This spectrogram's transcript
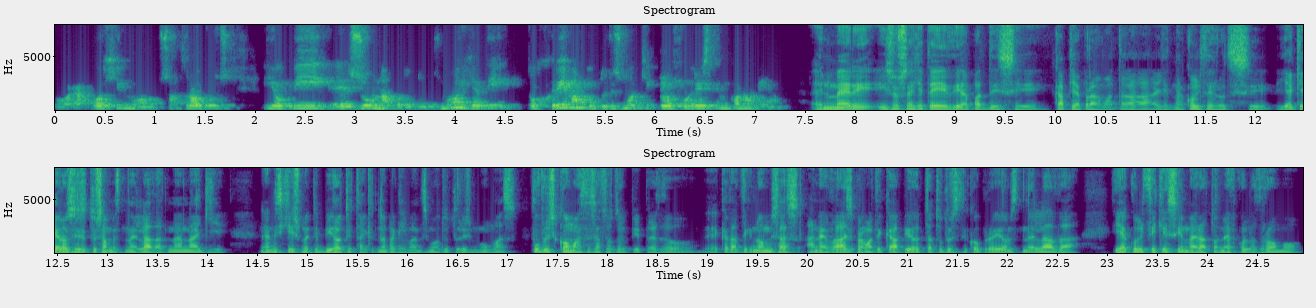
χώρα, όχι μόνο τους ανθρώπους οι οποίοι ε, ζουν από τον τουρισμό, γιατί το χρήμα από τον τουρισμό κυκλοφορεί στην οικονομία. Εν μέρη, ίσως έχετε ήδη απαντήσει κάποια πράγματα για την ακόλουθη ερώτηση. Για καιρό συζητούσαμε στην Ελλάδα την ανάγκη να ενισχύσουμε την ποιότητα και τον επαγγελματισμό του τουρισμού μας. Πού βρισκόμαστε σε αυτό το επίπεδο, ε, κατά τη γνώμη σας, ανεβάζει πραγματικά ποιότητα το τουριστικό προϊόν στην Ελλάδα, ή ακολουθεί και σήμερα τον εύκολο δρόμο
